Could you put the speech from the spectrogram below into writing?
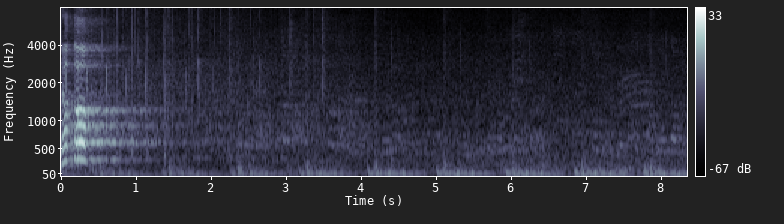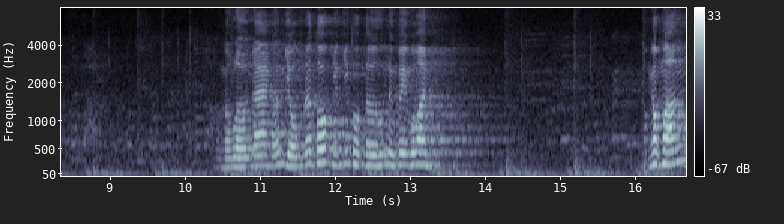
Rất tốt. Ngọc Lượng đang ứng dụng rất tốt những chiến thuật từ huấn luyện viên của mình. Ngọc Mẫn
